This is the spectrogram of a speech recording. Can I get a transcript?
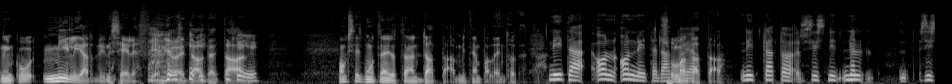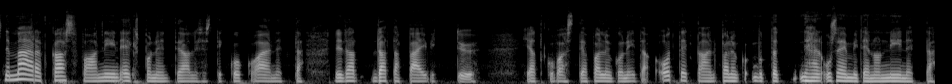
niin kuin miljardin selfien, joita niin, otetaan. niin. Onko siis muuten jotain dataa, miten paljon otetaan? Niitä on, on niitä datoja. Sulla on dataa? Niitä dato, siis, ne, siis ne määrät kasvaa niin eksponentiaalisesti koko ajan, että ne data päivittyy jatkuvasti ja paljonko niitä otetaan, paljonko, mutta nehän useimmiten on niin, että,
